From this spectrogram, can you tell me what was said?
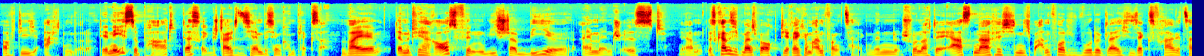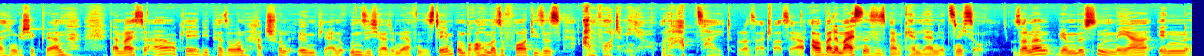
auf die ich achten würde. Der nächste Part, das gestaltet sich ein bisschen komplexer, weil damit wir herausfinden, wie stabil ein Mensch ist, ja, das kann sich manchmal auch direkt am Anfang zeigen. Wenn schon nach der ersten Nachricht, die nicht beantwortet wurde, gleich sechs Fragezeichen geschickt werden, dann weißt du, ah, okay, die Person hat schon irgendwie eine Unsicherheit im Nervensystem und braucht immer sofort dieses Antworte mir oder hab Zeit oder so etwas. Ja. Aber bei den meisten ist es beim Kennenlernen jetzt nicht so sondern wir müssen mehr in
